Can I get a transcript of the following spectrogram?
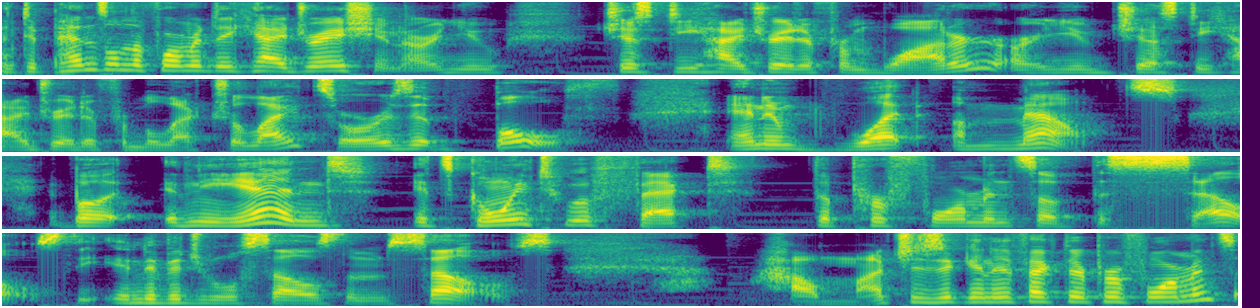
it depends on the form of dehydration. Are you just dehydrated from water? Are you just dehydrated from electrolytes? Or is it both? And in what amounts? But in the end, it's going to affect the performance of the cells, the individual cells themselves. How much is it going to affect their performance?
